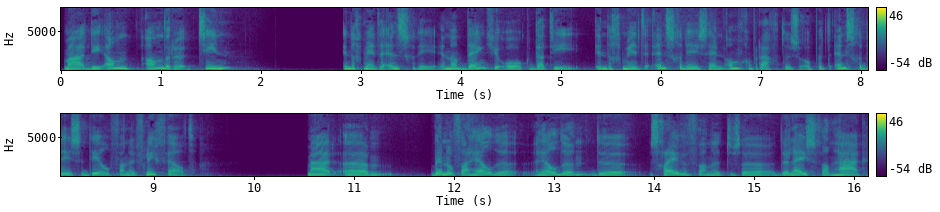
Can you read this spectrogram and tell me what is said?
Maar die an- andere tien in de gemeente Enschede. En dan denk je ook dat die in de gemeente Enschede zijn omgebracht. Dus op het Enschedese deel van het vliegveld. Maar ehm Benno van Helden, Helden, de schrijver van het, eh, de lijst van Haak...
